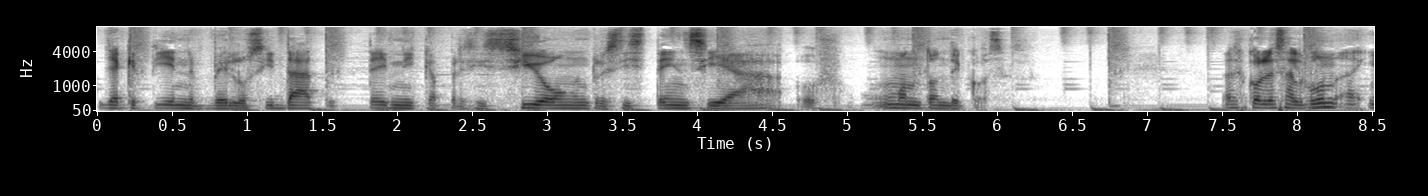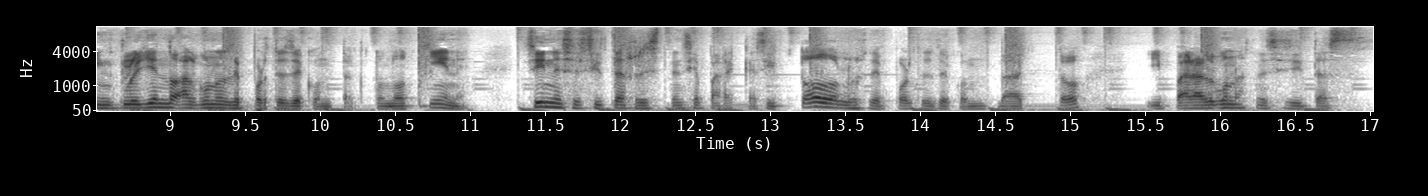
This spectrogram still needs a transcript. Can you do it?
ya que tiene velocidad, técnica, precisión, resistencia, un montón de cosas. Las cuales incluyendo algunos deportes de contacto no tiene. Si necesitas resistencia para casi todos los deportes de contacto y para algunos necesitas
